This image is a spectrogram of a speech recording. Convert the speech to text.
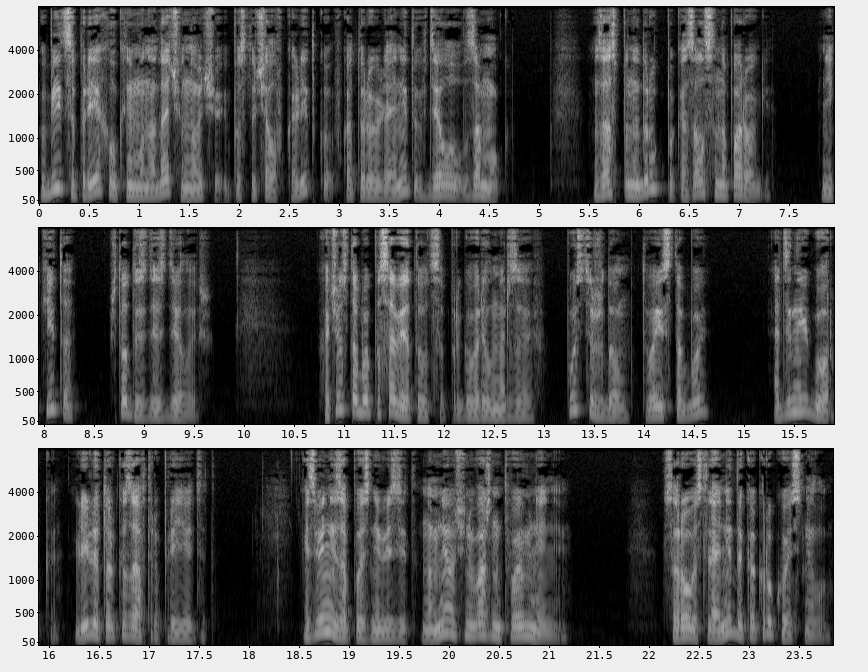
Убийца приехал к нему на дачу ночью и постучал в калитку, в которую Леонид вделал замок. Заспанный друг показался на пороге. «Никита, что ты здесь делаешь?» «Хочу с тобой посоветоваться», — проговорил Мерзаев. «Пустишь дом? Твои с тобой?» «Один Егорка. Лиля только завтра приедет». «Извини за поздний визит, но мне очень важно твое мнение». Суровость Леонида как рукой сняло.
